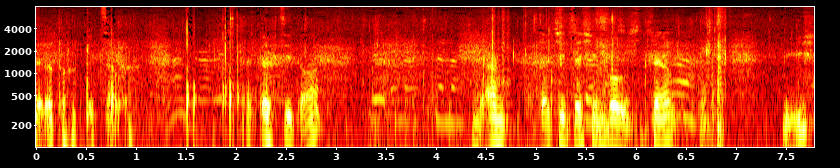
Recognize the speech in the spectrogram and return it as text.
se do toho kecala. Já to chci to. Dám točit se šimbou film. Víš?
